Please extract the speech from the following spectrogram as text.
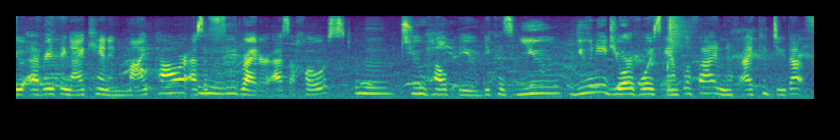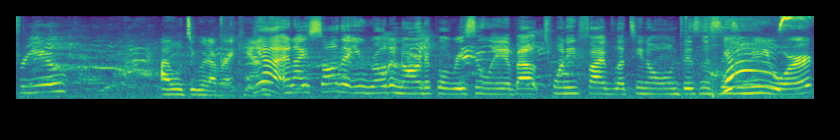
do everything i can in my power as a Mhm. food writer as a host Mhm. to help you because you you need your voice amplified and if i could do that for you i will do whatever i can Yeah, and I saw that you wrote an article recently about 25 Latino-owned businesses in New Yes. York.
